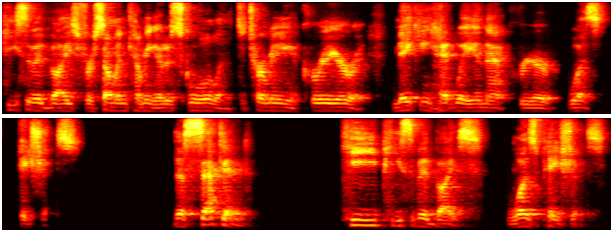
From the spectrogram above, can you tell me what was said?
piece of advice for someone coming out of school and determining a career and making headway in that career was patience. The second key piece of advice was patience.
